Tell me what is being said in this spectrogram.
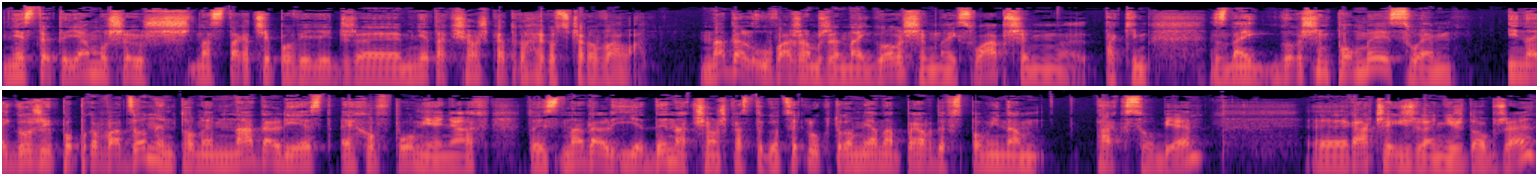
niestety, ja muszę już na starcie powiedzieć, że mnie ta książka trochę rozczarowała. Nadal uważam, że najgorszym, najsłabszym, takim z najgorszym pomysłem i najgorzej poprowadzonym tomem nadal jest Echo w płomieniach. To jest nadal jedyna książka z tego cyklu, którą ja naprawdę wspominam tak sobie. E, raczej źle niż dobrze.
